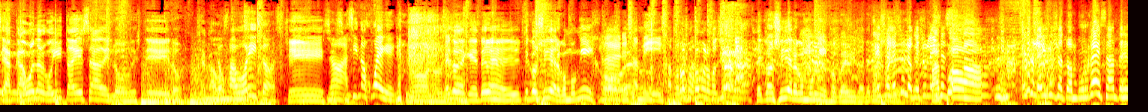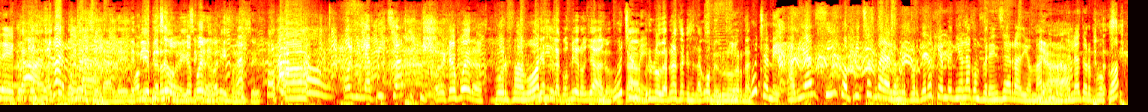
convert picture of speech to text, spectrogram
Se acabó la argollita esa de los, este, los, se acabó. Los favoritos. Sí, sí, no, sí. así no jueguen. No, no, no. Eso de que tú eres, te considero como un hijo. Claro, eso es mi hijo. ¿Cómo, cómo lo consideras? Te considero como un hijo, Cuevita. Te Eso, eso es lo que tú le dices. Papá. Eso le dices a tu hamburguesa antes de, Claro, que comérsela. Le, le pide mi pizza, perdón, le ¿qué dice fuera? canibalismo, le dice. Oye, la pizza. ¿O de qué fuera? Por favor. Ya se la comieron ya. Escúchame. está Bruno Bernal, que se la come, Bruno Bernal. Escúchame, habían cinco pizzas para los reporteros que han venido a la conferencia de Radio Mar con Ya. Torpoco.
